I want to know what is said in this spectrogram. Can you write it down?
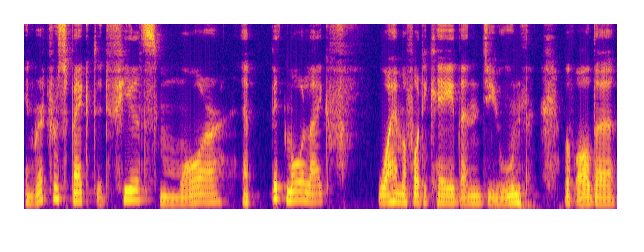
in retrospect, it feels more, a bit more like Warhammer 40k than Dune, with all the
